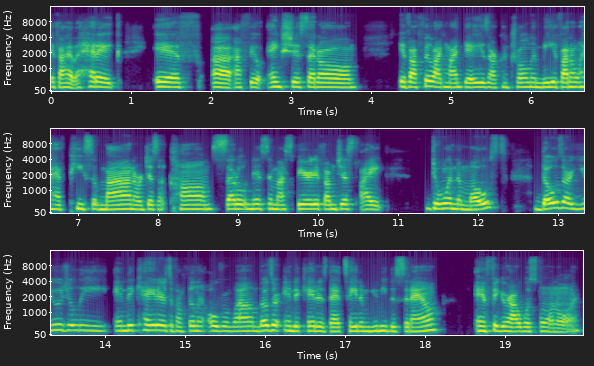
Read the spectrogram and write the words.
if I have a headache, if uh, I feel anxious at all, if I feel like my days are controlling me, if I don't have peace of mind or just a calm settledness in my spirit, if I'm just like doing the most, those are usually indicators. If I'm feeling overwhelmed, those are indicators that Tatum, you need to sit down and figure out what's going on.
